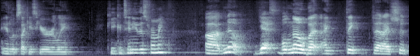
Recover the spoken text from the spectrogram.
He looks like he's here early. Can you continue this for me? Uh, no. Yes. Well, no, but I think that I should.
